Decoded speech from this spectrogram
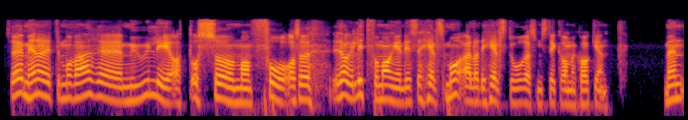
så jeg mener at det må være mulig at også man får altså I dag er det litt for mange disse helt små eller de helt store som stikker av med kaken. Men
